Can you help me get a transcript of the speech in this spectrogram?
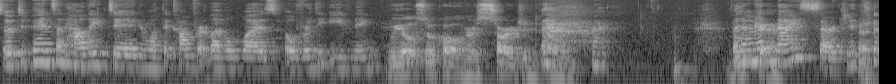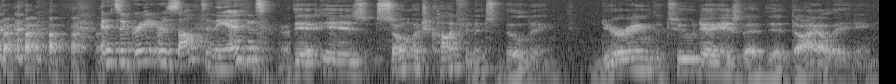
So it depends on how they did and what the comfort level was over the evening. We also call her Sergeant Ellen. But I'm a nice sergeant. and it's a great result in the end. There is so much confidence building during the two days that they're dilating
